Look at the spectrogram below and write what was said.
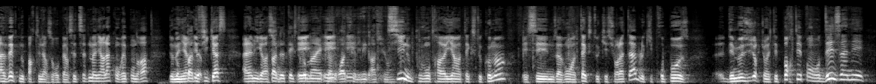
avec nos partenaires européens. C'est de cette manière-là qu'on répondra de manière efficace à la migration. Pas de texte commun avec la droite sur l'immigration. Si nous pouvons travailler un texte commun, et nous avons un texte qui est sur la table, qui propose euh, des mesures qui ont été portées pendant des années euh,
